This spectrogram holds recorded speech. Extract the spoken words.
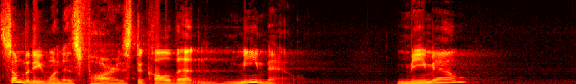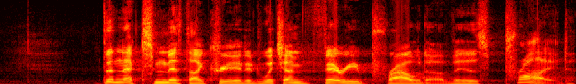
Somebody went as far as to call that me-mail. Me-mail? The next myth I created, which I'm very proud of, is pride.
